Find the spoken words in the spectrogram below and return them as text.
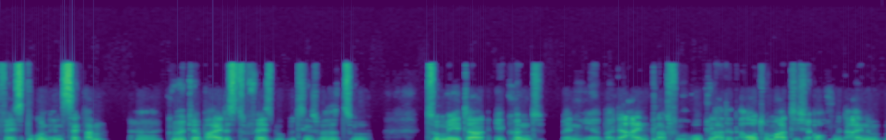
Facebook und Instagram, äh, gehört ja beides zu Facebook beziehungsweise zu, zu Meta. Ihr könnt, wenn ihr bei der einen Plattform hochladet, automatisch auch mit einem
